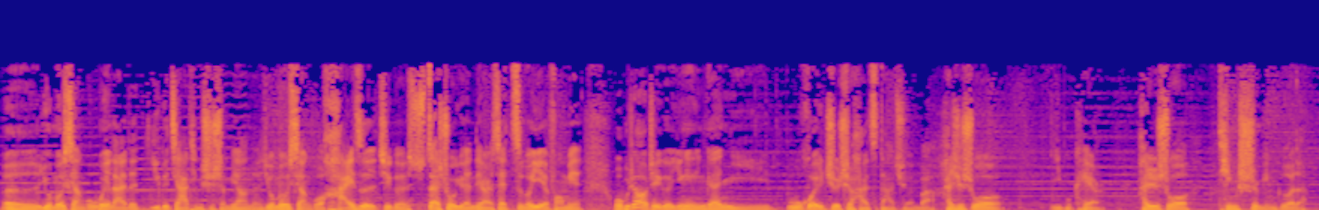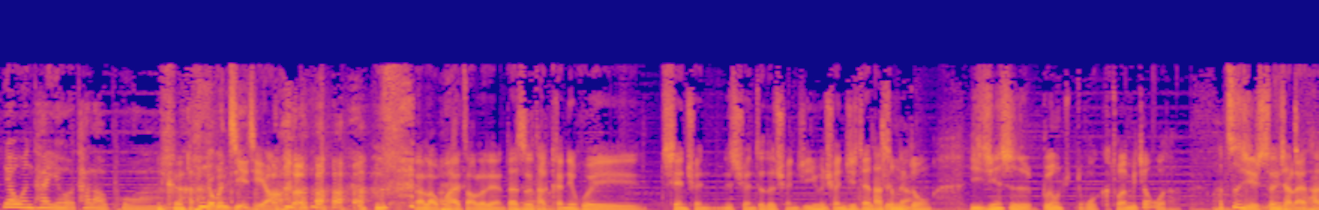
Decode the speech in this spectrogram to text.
呃，有没有想过未来的一个家庭是什么样的？有没有想过孩子这个？再说远点在择业方面，我不知道这个莹莹应该你不会支持孩子打拳吧？还是说你不 care？还是说？听市民歌的，要问他以后他老婆啊，要问姐姐啊，啊，老婆还早了点，但是他肯定会先选选择的拳击，因为拳击在他生命中已经是不用，我从来没教过他，他自己生下来，他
